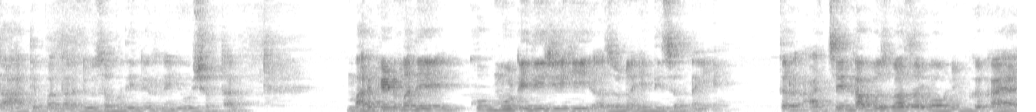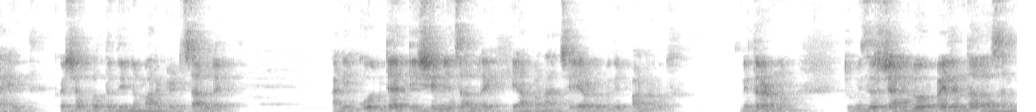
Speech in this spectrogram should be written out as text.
दहा ते पंधरा दिवसामध्ये निर्णय घेऊ शकतात. मार्केटमध्ये खूप मोठी तेजी ही अजूनही दिसत नाही आहे तर आजचे कापूस बाजारभाव नेमकं काय आहेत? कशा पद्धतीनं मार्केट चाललंय? आणि कोणत्या दिशेने चाललंय? हे आपण आजच्या या व्हिडिओमध्ये पाहणार आहोत. मित्रांनो तुम्ही जर चॅनलवर पहिल्यांदा आला असाल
